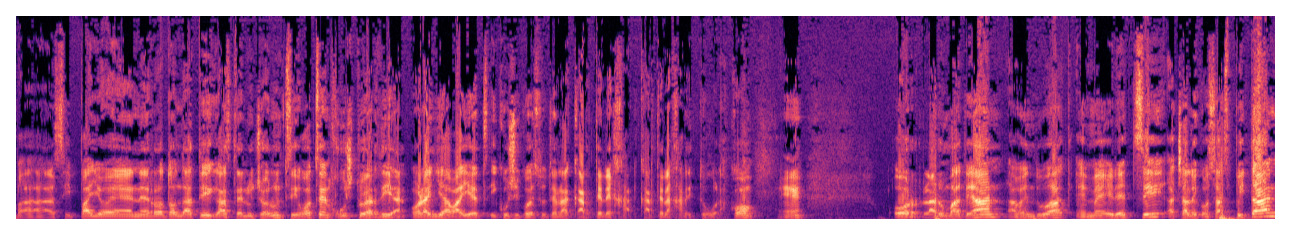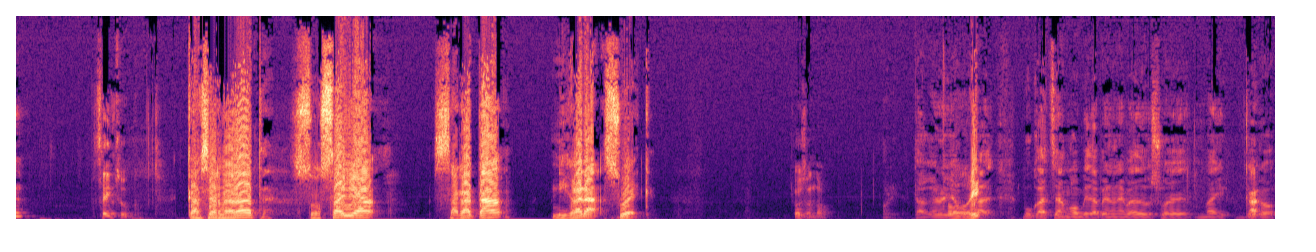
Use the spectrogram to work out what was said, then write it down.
ba, zipaioen errotondatik gaztelutxo eruntzi gotzen justu erdian, orain ja baietz ikusiko ez dutela kartele, ja- kartela jarritugulako, eh? Hor, larun batean, abenduak, eme iretzi, atxaleko zazpitan, zeintzuk? Kasernarat, Zozaia, Zarata, Nigara, Zuek. Oso ondo. Hori, eta gero ja buka, bukatzean gonbidapen hone baduzue, bai, gero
